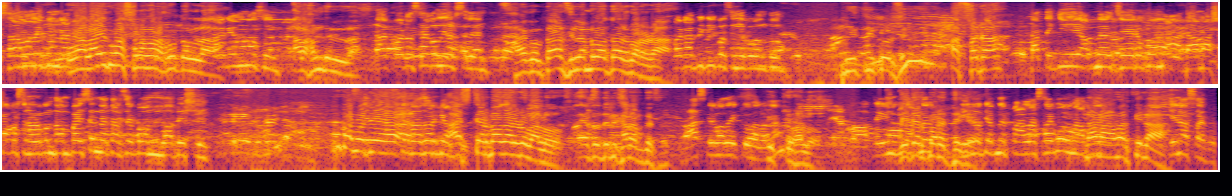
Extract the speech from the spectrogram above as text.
আসসালামু আলাইকুম ওয়ালাইকুম আসসালাম রহমতুল্লাহ। কেমন আছেন? আলহামদুলিল্লাহ। কয়টা ছাগল নিয়ে আসছিলেন? ছাগল তা ছিলাম বাবা দশ বারোটা। কয়টা বিক্রি করছেন পর্যন্ত? বিক্রি করছি তাতে কি আপনার যে এরকম দাম আশা করছেন ওরকম দাম পাইছেন না তার চেয়ে কম বা বেশি? মোটামুটি আজকের বাজার একটু ভালো এতদিন খারাপ গেছে। আজকের বাজার একটু ভালো না? একটু ভালো। ঈদের আপনার- থেকে। এগুলো কি আপনার পালা ছাগল না না আমার কিনা। কেনা ছাগল?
